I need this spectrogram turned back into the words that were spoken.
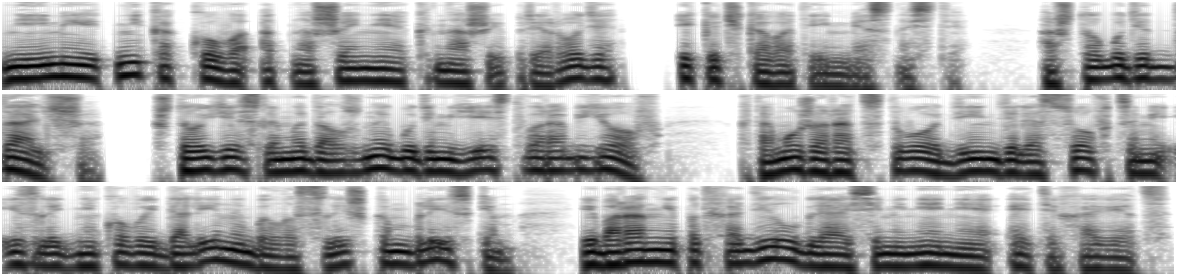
не имеет никакого отношения к нашей природе и качковатой местности. А что будет дальше? Что, если мы должны будем есть воробьев? К тому же родство Динделя с овцами из Ледниковой долины было слишком близким — и баран не подходил для осеменения этих овец.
